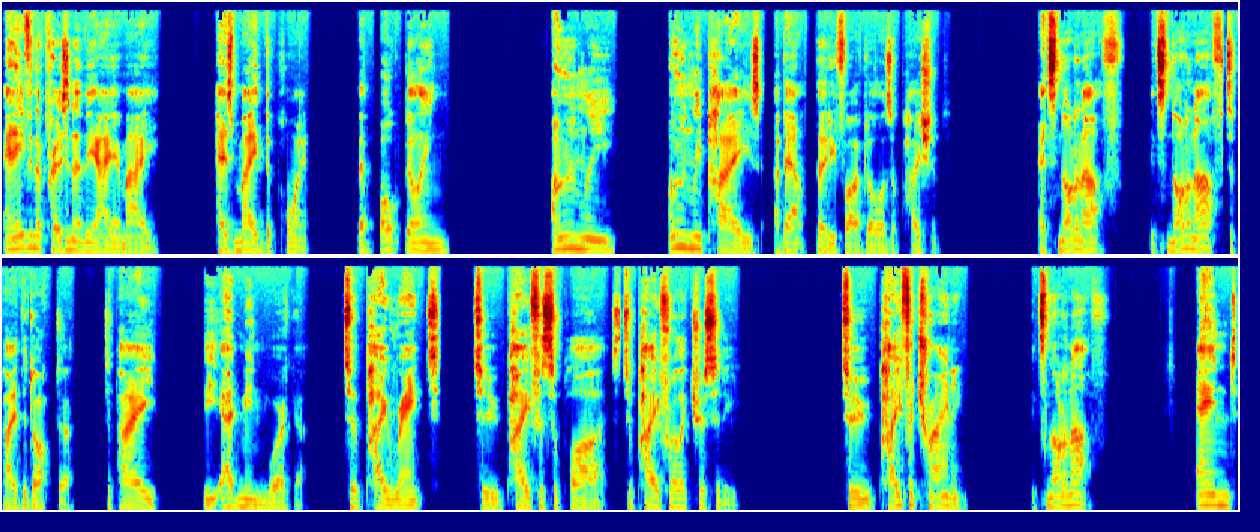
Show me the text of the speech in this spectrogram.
And even the president of the AMA has made the point that bulk billing only only pays about $35 a patient. It's not enough. It's not enough to pay the doctor, to pay the admin worker, to pay rent, to pay for supplies, to pay for electricity, to pay for training. It's not enough. And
